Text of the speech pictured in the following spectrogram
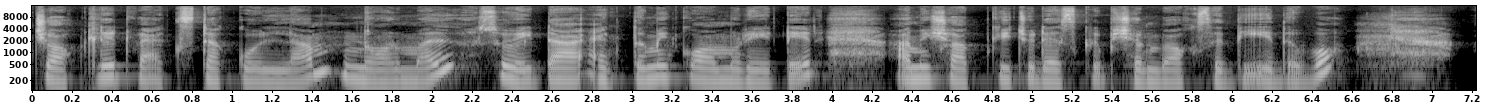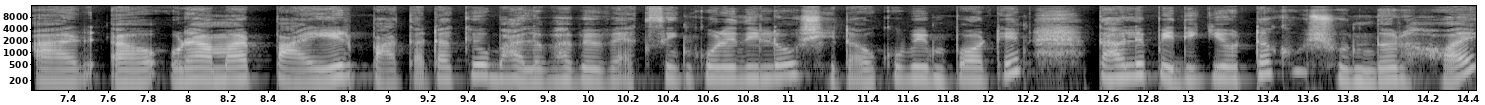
চকলেট ভ্যাক্সটা করলাম নর্মাল সো এটা একদমই কম রেটের আমি সব কিছু ডেসক্রিপশন বক্সে দিয়ে দেব। আর ওরা আমার পায়ের পাতাটাকেও ভালোভাবে ভ্যাক্সিং করে দিল, সেটাও খুব ইম্পর্টেন্ট তাহলে পেডিকিওরটা খুব সুন্দর হয়।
